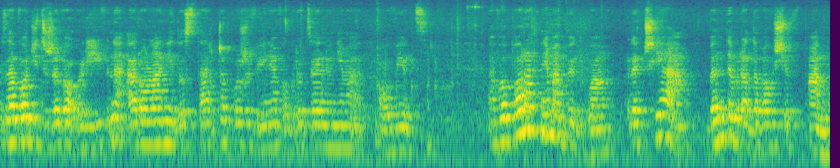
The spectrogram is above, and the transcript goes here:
Zawodzi drzewo oliwne, a rola nie dostarcza pożywienia, w ogrodzeniu nie ma owiec. A w oborach nie ma bydła, lecz ja będę radował się w Panu.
